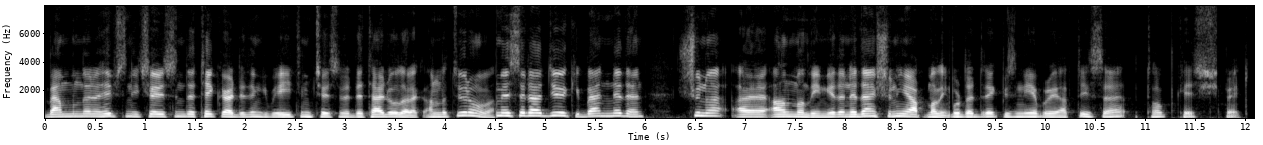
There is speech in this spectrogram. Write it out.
ben bunların hepsini içerisinde tekrar dediğim gibi eğitim içerisinde detaylı olarak anlatıyorum ama mesela diyor ki ben neden şunu e, almalıyım ya da neden şunu yapmalıyım. Burada direkt bizi niye buraya attıysa top cashback.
